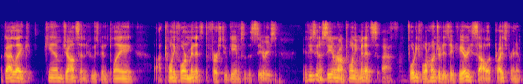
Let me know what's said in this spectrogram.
A guy like Cam Johnson, who's been playing uh, 24 minutes the first two games of this series. If he's going to see around 20 minutes, uh, 4,400 is a very solid price for him.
